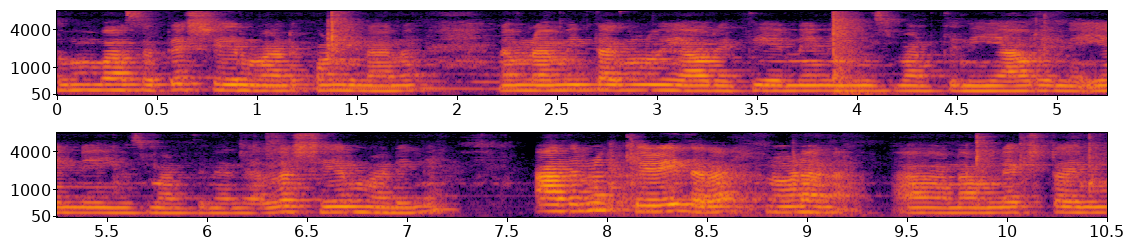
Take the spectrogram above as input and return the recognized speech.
ತುಂಬ ಸತೆ ಶೇರ್ ಮಾಡ್ಕೊಂಡು ನಾನು. ನಮ್ಮ ನಮಿತಾಗೂ ಯಾವ ರೀತಿ ಎಣ್ಣೆನ ಯೂಸ್ ಮಾಡ್ತೀನಿ, ಯಾವ ಎಣ್ಣೆ ಎಣ್ಣೆ ಯೂಸ್ ಮಾಡ್ತೀನಿ ಅದೆಲ್ಲ ಶೇರ್ ಮಾಡೀನಿ. ಆದ್ರೂ ಕೇಳಿದಾರ, ನೋಡೋಣ. ನಾವು ನೆಕ್ಸ್ಟ್ ಟೈಮು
